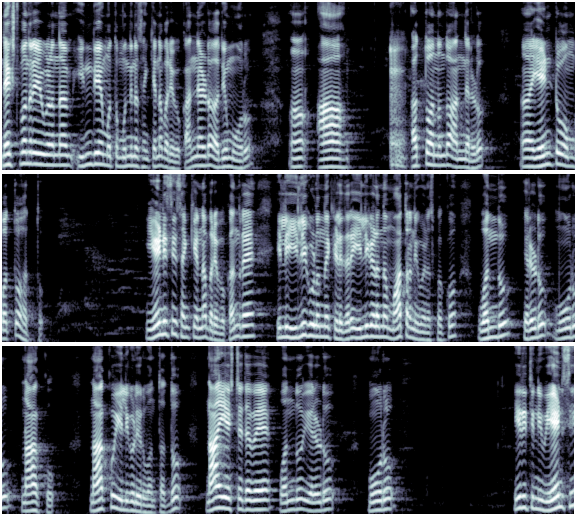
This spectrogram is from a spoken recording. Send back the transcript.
ನೆಕ್ಸ್ಟ್ ಬಂದರೆ ಇವುಗಳನ್ನು ಹಿಂದೆ ಮತ್ತು ಮುಂದಿನ ಸಂಖ್ಯೆಯನ್ನು ಬರೀಬೇಕು. ಹನ್ನೆರಡು, ಹದಿಮೂರು ಹತ್ತು, ಹನ್ನೊಂದು, ಹನ್ನೆರಡು ಎಂಟು, ಒಂಬತ್ತು, ಹತ್ತು. ಎಣಿಸಿ ಸಂಖ್ಯೆಯನ್ನು ಬರೀಬೇಕು. ಅಂದರೆ ಇಲ್ಲಿ ಇಲಿಗಳನ್ನು ಕೇಳಿದರೆ ಇಲಿಗಳನ್ನು ಮಾತ್ರ ನೀವು ಎಣಿಸ್ಬೇಕು. ಒಂದು, ಎರಡು, ಮೂರು, ನಾಲ್ಕು. ನಾಲ್ಕು ಇಲಿಗಳಿರುವಂಥದ್ದು ನಾಯಿ ಎಷ್ಟಿದ್ದಾವೆ ಒಂದು, ಎರಡು, ಮೂರು. ಈ ರೀತಿ ನೀವು ಎಣಿಸಿ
